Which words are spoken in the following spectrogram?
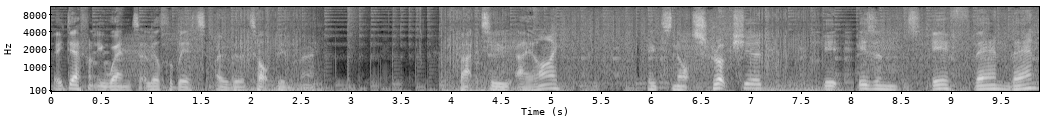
they definitely went a little bit over the top, didn't they? Back to AI. It's not structured. It isn't if, then, then.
